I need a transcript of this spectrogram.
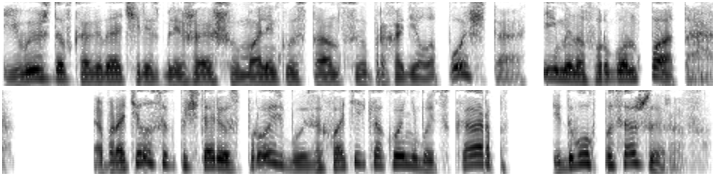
И выждав, когда через ближайшую маленькую станцию проходила почта, именно фургон Пата, обратился к почтарю с просьбой захватить какой-нибудь скарб и двух пассажиров.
